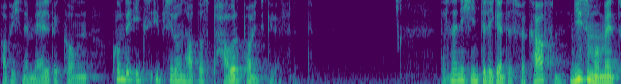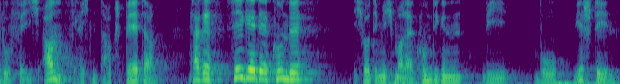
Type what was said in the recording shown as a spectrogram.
habe ich eine Mail bekommen, Kunde XY hat das PowerPoint geöffnet. Das nenne ich intelligentes Verkaufen. In diesem Moment rufe ich an, vielleicht einen Tag später, und sage, sehr geehrter Kunde, ich wollte mich mal erkundigen, wie, wo wir stehen.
